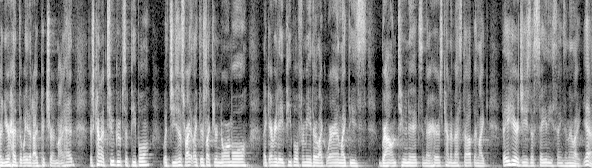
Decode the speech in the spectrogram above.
in your head the way that I picture in my head, there's kind of two groups of people with Jesus, right? Like there's like your normal, like everyday people. For me, they're like wearing like these brown tunics and their hair is kind of messed up, and like they hear Jesus say these things and they're like, yeah,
